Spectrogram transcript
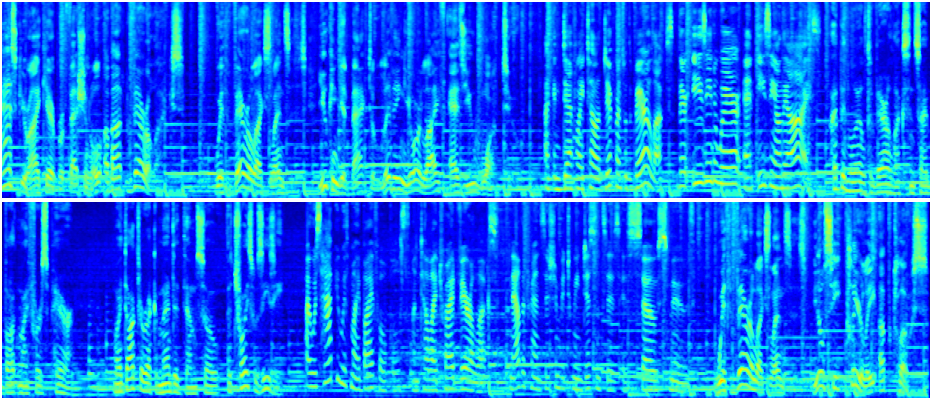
ask your eye care professional about Varilux. With Varilux lenses, you can get back to living your life as you want to. I can definitely tell a difference with Varilux. They're easy to wear and easy on the eyes. I've been loyal to Varilux since I bought my first pair. My doctor recommended them, so the choice was easy. I was happy with my bifocals until I tried Varilux. Now the transition between distances is so smooth. With Varilux lenses, you'll see clearly up close.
